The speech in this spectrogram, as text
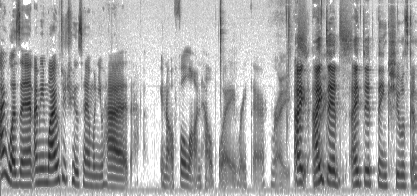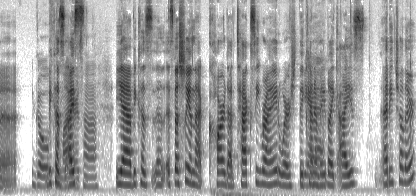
I wasn't. I mean, why would you choose him when you had, you know, full on Hellboy right there? Right. I I did I did think she was gonna go because because I Myers, huh? yeah because uh, especially in that car that taxi ride where sh- they kind of made like eyes at each other.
